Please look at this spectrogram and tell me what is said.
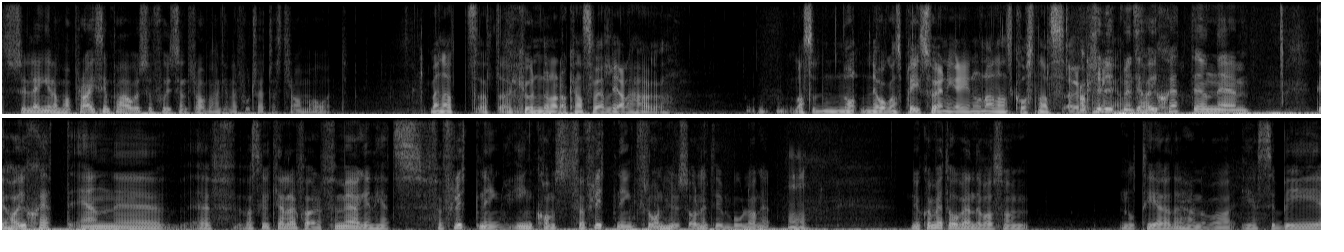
så länge de har pricing power så får ju centralbankerna fortsätta strama åt. Men att, att kunderna då kan svälja det här alltså no, någons prishöjning är någon annans kostnadsökning. Absolut, men det har ju skett en eh, det har ju skett en, eh, vad ska vi kalla det för, förmögenhetsförflyttning, inkomstförflyttning från hushållen till bolagen. Mm. Nu kommer jag inte ihåg vem det var som noterade det här, om det var ECB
